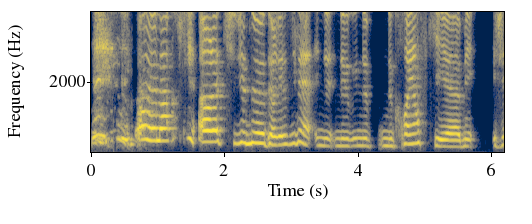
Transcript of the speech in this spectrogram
Oh là là. Alors là, tu viens de, résumer une, croyance qui est... euh, mais je,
